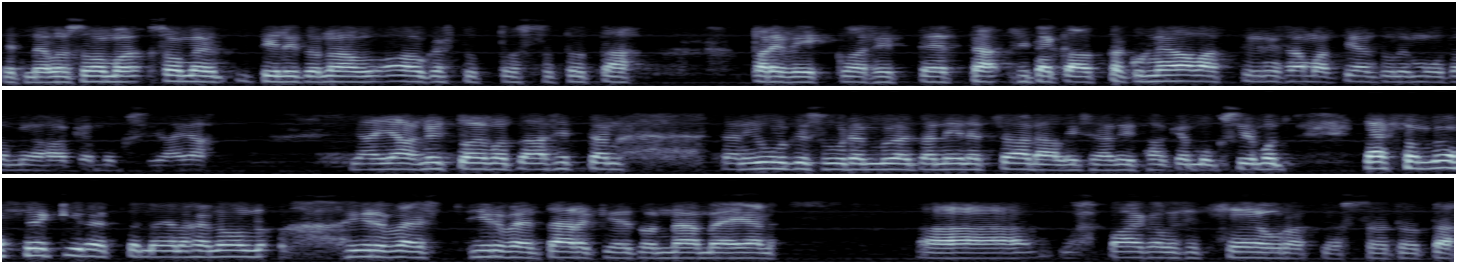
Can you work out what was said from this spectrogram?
Et meillä on some, sometilit on au, aukastu tuossa tota, pari viikkoa sitten, että sitä kautta kun ne avattiin, niin saman tien tuli muutamia hakemuksia. Ja, ja, ja nyt toivotaan sitten tämän julkisuuden myötä niin, että saadaan lisää niitä hakemuksia. Mutta tässä on myös sekin, että meillähän on hirveän, hirveän tärkeät on nämä meidän paikalliset seurat, joissa tota,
